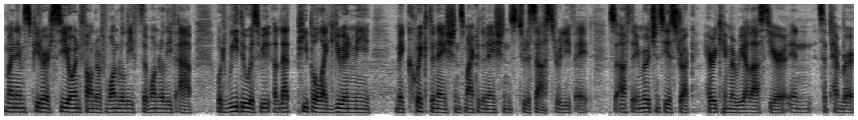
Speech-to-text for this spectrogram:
my name is Peter, CEO and founder of One Relief, the One Relief app. What we do is we let people like you and me make quick donations, micro donations to disaster relief aid. So after emergency has struck, Hurricane Maria last year in September,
